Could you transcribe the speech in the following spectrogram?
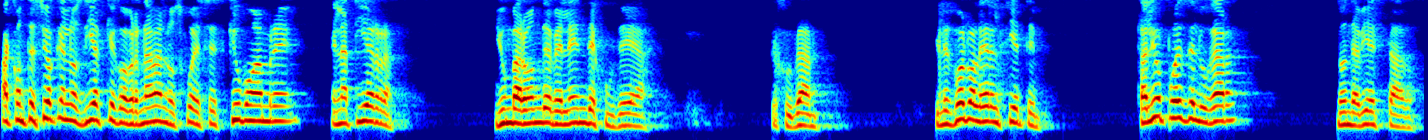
Aconteció que en los días que gobernaban los jueces, que hubo hambre en la tierra y un varón de Belén de Judea, de Judá. Y les vuelvo a leer el 7. Salió pues del lugar donde había estado.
